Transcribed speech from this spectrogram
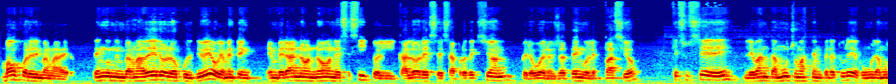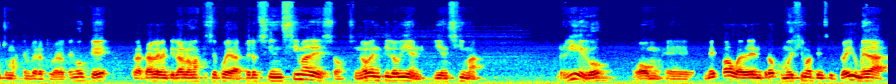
Vamos por el invernadero. Tengo un invernadero, lo cultivé. Obviamente en, en verano no necesito el calor, es esa protección, pero bueno, ya tengo el espacio. ¿Qué sucede? Levanta mucho más temperatura y acumula mucho más temperatura. Lo tengo que tratar de ventilar lo más que se pueda. Pero si encima de eso, si no ventilo bien y encima riego o eh, meto agua adentro, como dijimos al principio, hay humedad.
